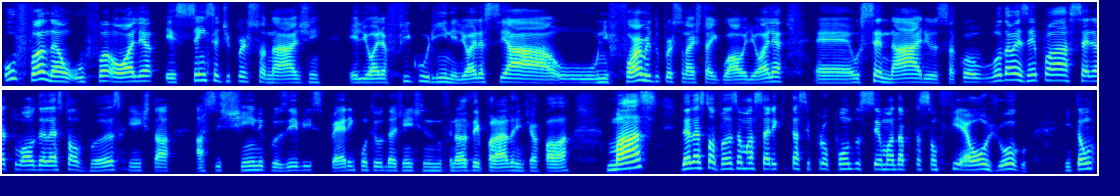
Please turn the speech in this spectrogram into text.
O fã não, o fã olha essência de personagem, ele olha figurino, ele olha se a, o uniforme do personagem está igual, ele olha é, os cenários, sacou? Vou dar um exemplo a série atual The Last of Us, que a gente está assistindo, inclusive, esperem conteúdo da gente no final da temporada, a gente vai falar. Mas The Last of Us é uma série que está se propondo ser uma adaptação fiel ao jogo. Então,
